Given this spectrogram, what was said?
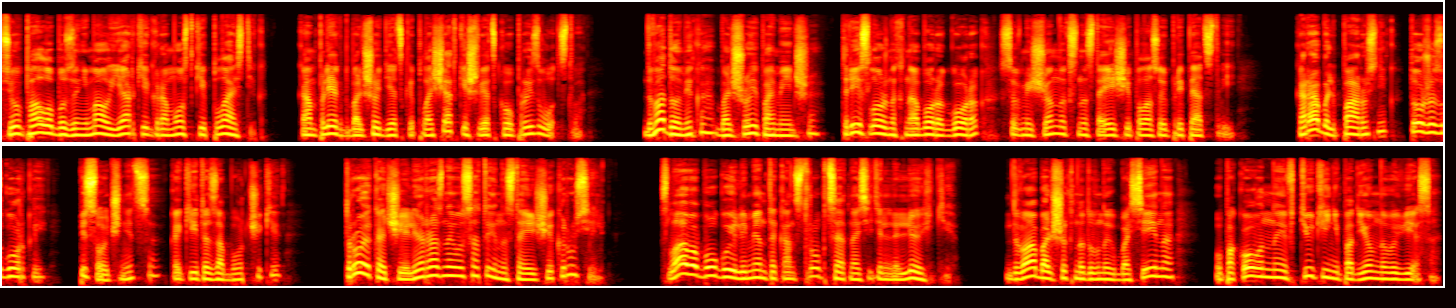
Всю палубу занимал яркий громоздкий пластик, комплект большой детской площадки шведского производства. Два домика, большой и поменьше, три сложных набора горок, совмещенных с настоящей полосой препятствий, корабль-парусник, тоже с горкой, песочница, какие-то заборчики, трое качелей разной высоты настоящая карусель. Слава богу, элементы конструкции относительно легкие. Два больших надувных бассейна, упакованные в тюки неподъемного веса.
